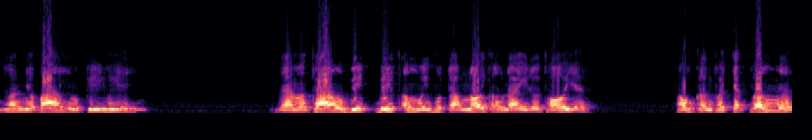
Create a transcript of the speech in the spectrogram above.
Làm nhà báo gì mà kỳ vậy? Ra mà cáo mà biết biết ông Nguyễn Phú Trọng nói câu này rồi thôi à. Không cần phải chất vấn à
